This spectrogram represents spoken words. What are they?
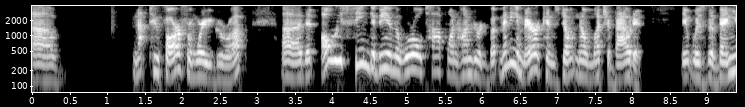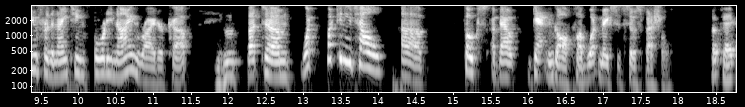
uh, not too far from where you grew up uh, that always seemed to be in the world top 100, but many Americans don't know much about it. It was the venue for the 1949 Ryder Cup. Mm-hmm. But um, what what can you tell uh, folks about Ganton Golf Club? What makes it so special? Okay,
